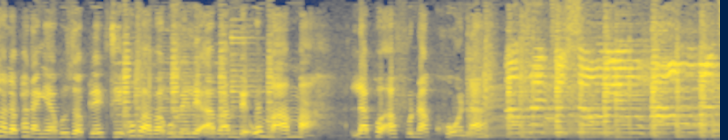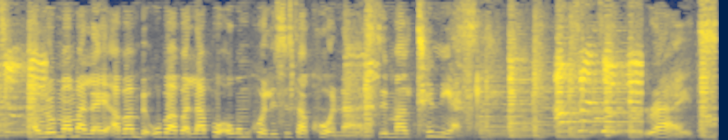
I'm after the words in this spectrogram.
Akuthiwa laphana ngiyakuzwa black d ubaba kumele abambe umama lapho afuna khona. Lo mama laye abambe ubaba lapho okumkholisisa khona simultaneously. Right.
